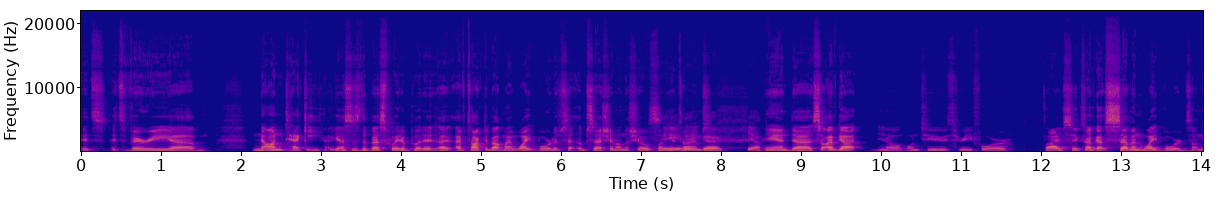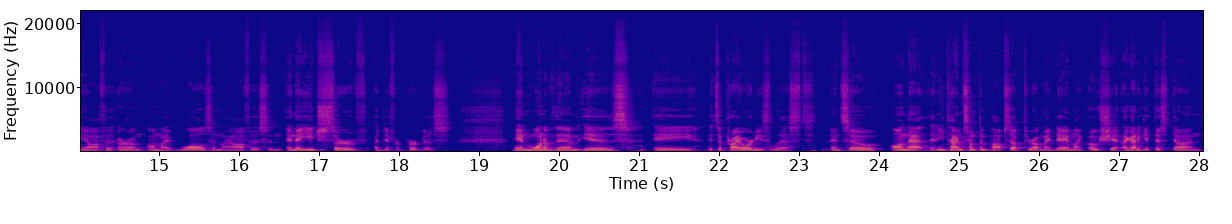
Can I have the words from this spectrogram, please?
It's it's very um, non-techy, I guess is the best way to put it. I, I've talked about my whiteboard obs- obsession on the show plenty See, of there you times, go. Yeah. and uh, so I've got you know one, two, three, four, five, six. I've got seven whiteboards on the office or on, on my walls in my office, and and they each serve a different purpose and one of them is a it's a priorities list. And so on that anytime something pops up throughout my day i'm like oh shit i got to get this done.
